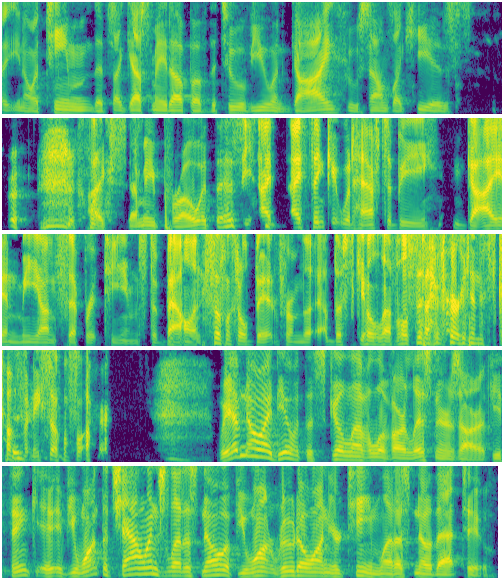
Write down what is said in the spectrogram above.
uh, you know a team that's I guess made up of the two of you and Guy, who sounds like he is like semi-pro at this. I, I think it would have to be Guy and me on separate teams to balance a little bit from the the skill levels that I've heard in this company so far. We have no idea what the skill level of our listeners are. If you think if you want the challenge, let us know. If you want Rudo on your team, let us know that too.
